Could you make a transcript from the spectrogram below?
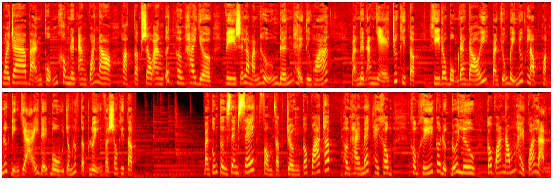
Ngoài ra, bạn cũng không nên ăn quá no hoặc tập sau ăn ít hơn 2 giờ vì sẽ làm ảnh hưởng đến hệ tiêu hóa. Bạn nên ăn nhẹ trước khi tập, khi đau bụng đang đói, bạn chuẩn bị nước lọc hoặc nước điện giải để bù trong lúc tập luyện và sau khi tập. Bạn cũng cần xem xét phòng tập trần có quá thấp hơn 2 mét hay không, không khí có được đối lưu, có quá nóng hay quá lạnh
